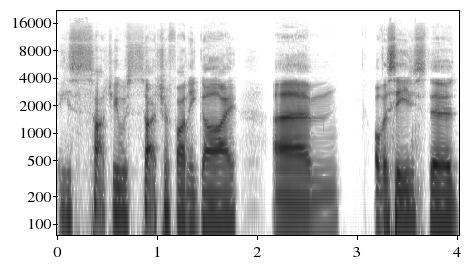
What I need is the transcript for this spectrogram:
He's such. He was such a funny guy. Um, obviously, he used to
